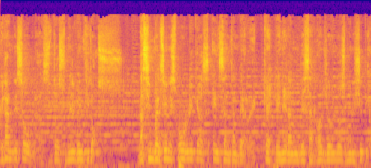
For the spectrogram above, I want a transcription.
Grandes Obras 2022. Las inversiones públicas en Santander que generan desarrollo en los municipios.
